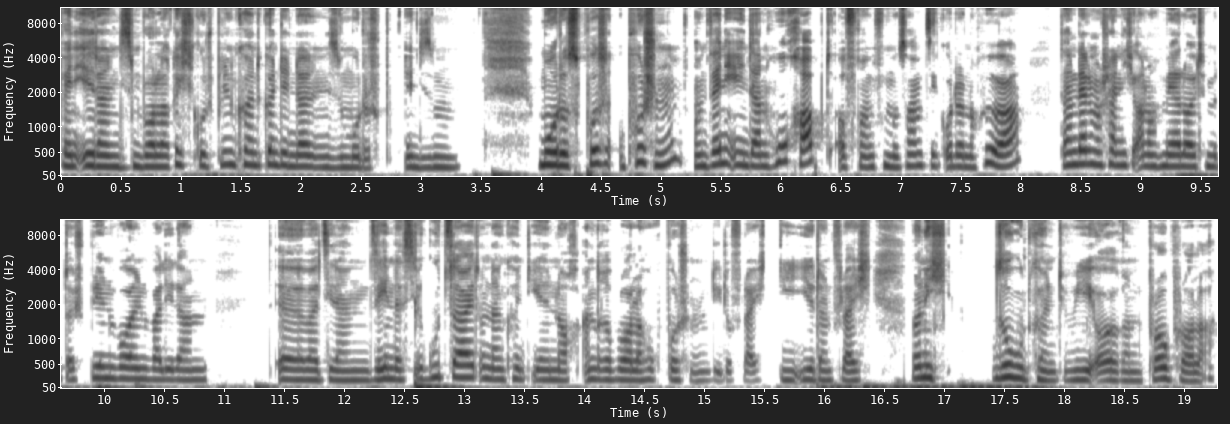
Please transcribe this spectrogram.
wenn ihr dann diesen Brawler richtig gut spielen könnt, könnt ihr ihn dann in diesem Modus, in diesem Modus pushen. Und wenn ihr ihn dann hoch habt, auf Rang 25 oder noch höher, dann werden wahrscheinlich auch noch mehr Leute mit euch spielen wollen, weil ihr dann, äh, weil sie dann sehen, dass ihr gut seid und dann könnt ihr noch andere Brawler hochpushen, die du vielleicht, die ihr dann vielleicht noch nicht so gut könnt wie euren Pro-Brawler.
